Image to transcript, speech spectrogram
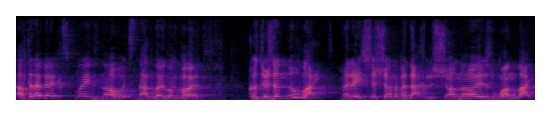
Alter Rebbe explains, no, it's not Leilam Void. Because there's a new light. Mereis Shana Vadach Shana is one light.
